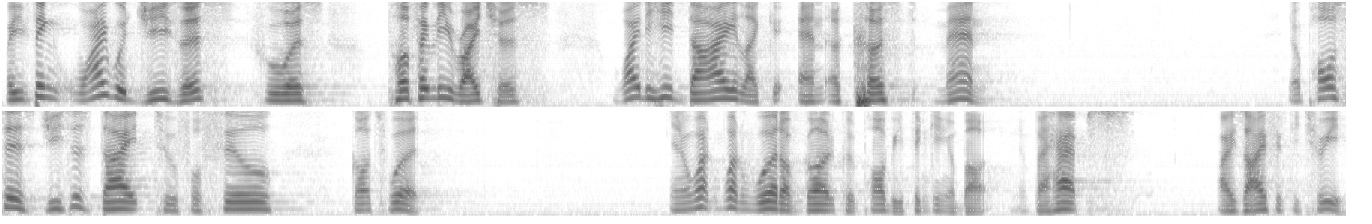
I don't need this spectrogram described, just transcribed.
But you think, why would Jesus, who was perfectly righteous, why did he die like an accursed man? You know, Paul says Jesus died to fulfill God's word. You know, what, what word of God could Paul be thinking about? Perhaps Isaiah 53.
